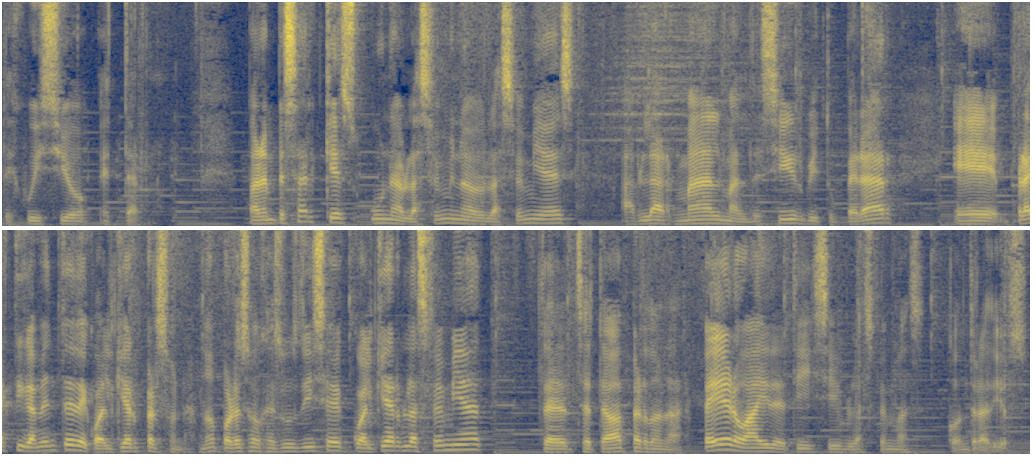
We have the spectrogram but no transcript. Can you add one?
de juicio eterno. Para empezar, ¿qué es una blasfemia? Una blasfemia es hablar mal, maldecir, vituperar, eh, prácticamente de cualquier persona, ¿no? Por eso Jesús dice, cualquier blasfemia se te va a perdonar, pero hay de ti si blasfemas contra Dios.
